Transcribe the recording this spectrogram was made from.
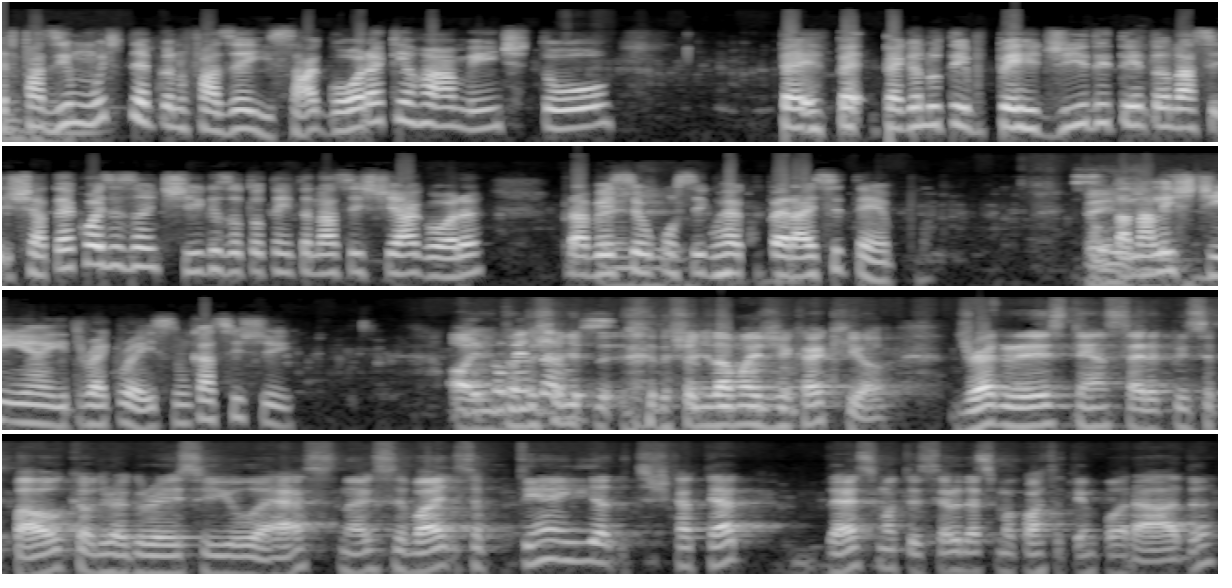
É, fazia muito tempo que eu não fazia isso. Agora que eu realmente estou pe pe pegando o tempo perdido e tentando assistir até coisas antigas, eu estou tentando assistir agora para ver Entendi. se eu consigo recuperar esse tempo. Entendi. Tá na listinha aí, Drag Race, nunca assisti. Olha, então deixa eu, deixa eu lhe dar uma dica aqui, ó. Drag Race tem a série principal, que é o Drag Race US, né? Você vai, você tem aí, acho que até a 13 terceira, 14 quarta temporada.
